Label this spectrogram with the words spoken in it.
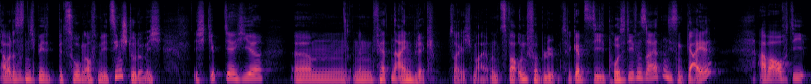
Aber das ist nicht bezogen aufs Medizinstudium. Ich, ich gebe dir hier ähm, einen fetten Einblick, sage ich mal. Und zwar unverblümt. Da gibt es die positiven Seiten, die sind geil, aber auch die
